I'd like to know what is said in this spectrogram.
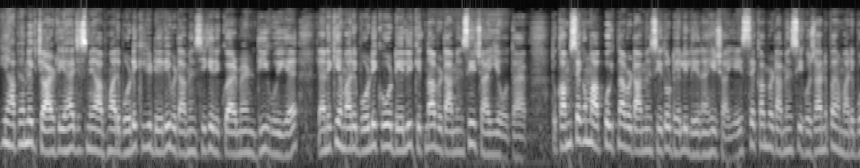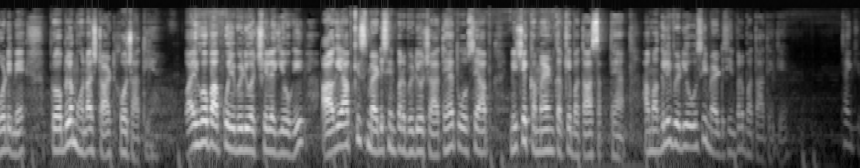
यहाँ पे हमने एक चार्ट लिया है जिसमें आप हमारी बॉडी की डेली विटामिन सी की रिक्वायरमेंट दी हुई है, यानी कि हमारी बॉडी को डेली कितना विटामिन सी चाहिए होता है। तो कम से कम आपको इतना विटामिन सी तो डेली लेना ही चाहिए। इससे कम विटामिन सी हो जाने पर हमारी बॉडी में प्रॉब्लम होना स्टार्ट हो जाती है। आई होप आपको ये वीडियो अच्छी लगी होगी। आगे आप किस मेडिसिन पर वीडियो चाहते हैं तो उसे आप नीचे कमेंट करके बता सकते हैं। हम अगली वीडियो उसी मेडिसिन पर बता देंगे। थैंक यू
